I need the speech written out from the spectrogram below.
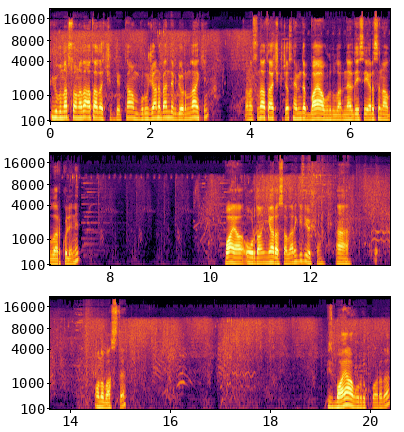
Çünkü bunlar sonradan ata da çıkacak. Tamam vuracağını ben de biliyorum lakin sonrasında hata çıkacağız. Hem de bayağı vurdular. Neredeyse yarısını aldılar kulenin. Bayağı oradan yarasalar gidiyor şu an. Ha. Onu bastı. Biz bayağı vurduk bu arada.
